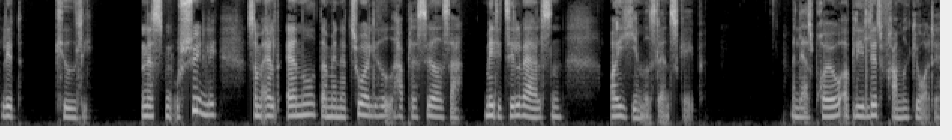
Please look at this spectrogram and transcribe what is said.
lidt kedelig næsten usynlig, som alt andet, der med naturlighed har placeret sig midt i tilværelsen og i hjemmets landskab. Men lad os prøve at blive lidt fremmedgjorte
